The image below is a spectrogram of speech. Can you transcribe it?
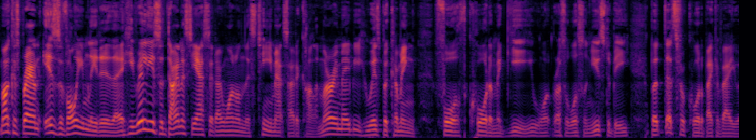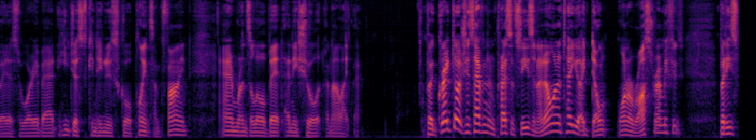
Marquise Brown is the volume leader there. He really is a dynasty asset I want on this team outside of Kyler Murray, maybe, who is becoming fourth quarter McGee, what Russell Wilson used to be. But that's for quarterback evaluators to worry about. He just continues to score points. I'm fine. And runs a little bit, and he's short, and I like that. But Greg Dortch is having an impressive season. I don't want to tell you I don't want to roster him, if he's, but he's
